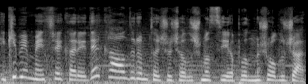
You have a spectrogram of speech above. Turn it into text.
2000 metrekarede kaldırım taşı çalışması yapılmış olacak.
